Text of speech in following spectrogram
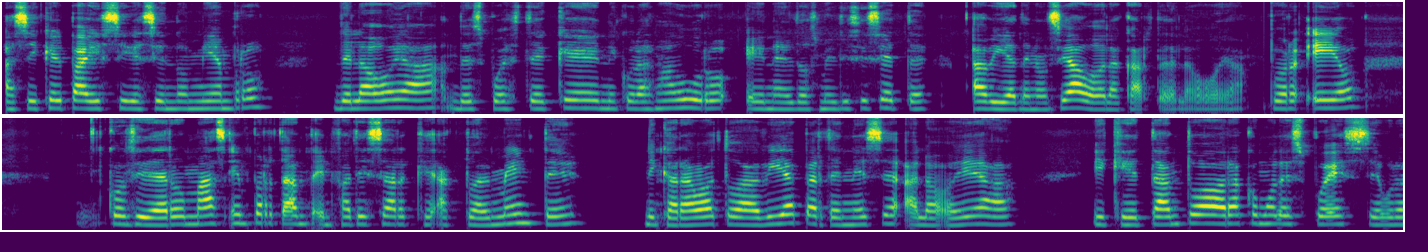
Así que el país sigue siendo miembro de la OEA después de que Nicolás Maduro en el 2017 había denunciado la Carta de la OEA. Por ello, considero más importante enfatizar que actualmente Nicaragua todavía pertenece a la OEA y que tanto ahora como después de una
